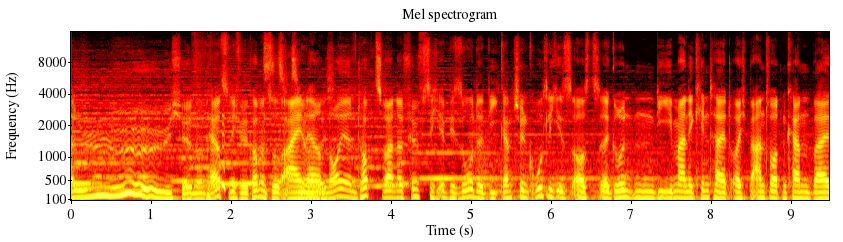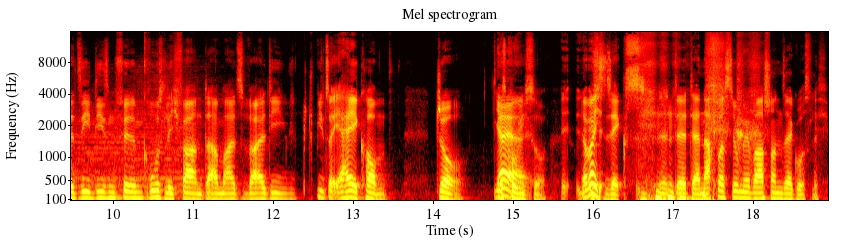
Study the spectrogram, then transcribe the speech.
Hallöchen und herzlich willkommen zu einer neuen Top 250 Episode, die ganz schön gruselig ist aus äh, Gründen, die meine Kindheit euch beantworten kann, weil sie diesen Film gruselig fand damals, weil die spielt so, ja, hey, komm, Joe, Ja, das ja, guck ja. ich so. Da war ich, Ich- sechs. der, der Nachbarsjunge war schon sehr gruselig.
